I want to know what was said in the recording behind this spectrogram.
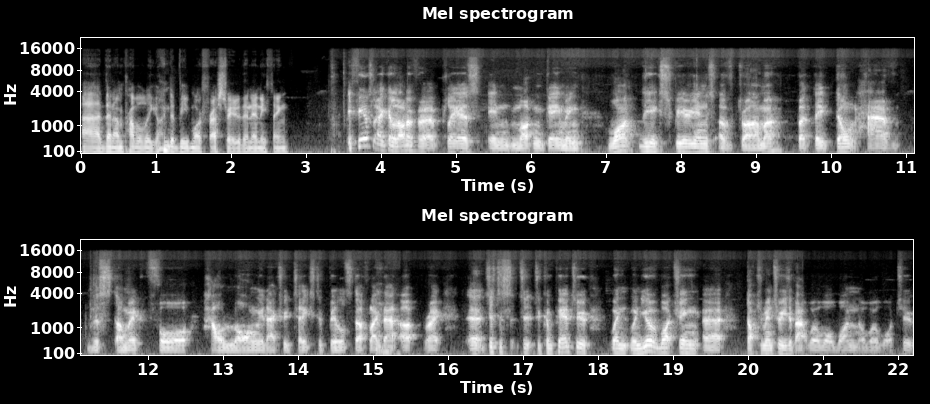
uh, then i'm probably going to be more frustrated than anything It feels like a lot of uh, players in modern gaming want the experience of drama, but they don't have the stomach for how long it actually takes to build stuff like that up, right? Uh, just to, to, to compare to when, when you're watching uh, documentaries about World War One or World War Two,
